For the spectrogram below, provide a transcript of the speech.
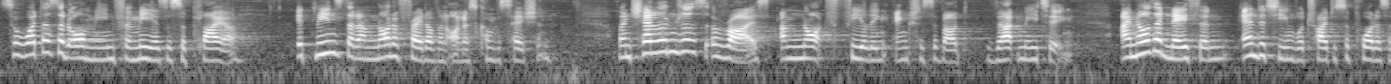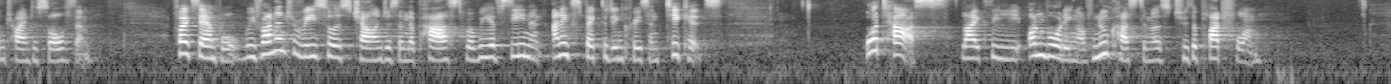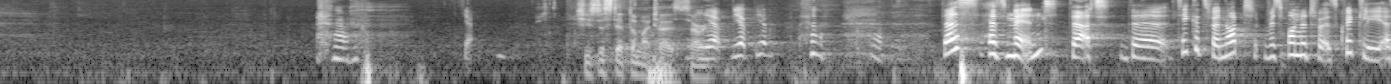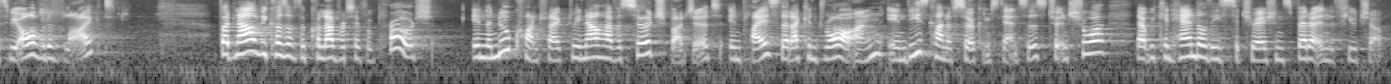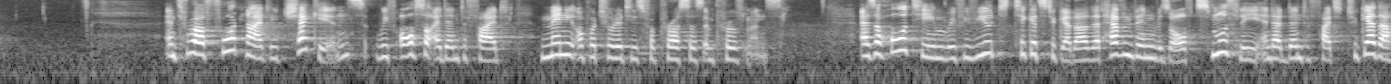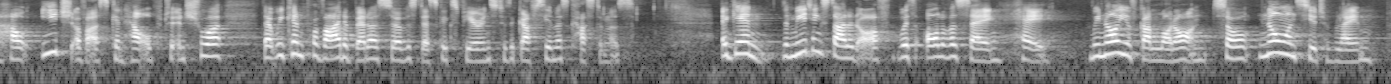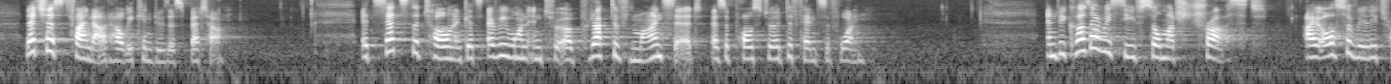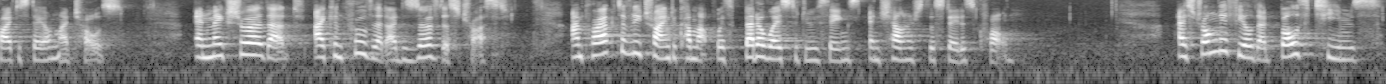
So what does it all mean for me as a supplier? It means that I'm not afraid of an honest conversation. When challenges arise, I'm not feeling anxious about that meeting. I know that Nathan and the team will try to support us in trying to solve them. For example, we've run into resource challenges in the past where we have seen an unexpected increase in tickets or tasks like the onboarding of new customers to the platform. yeah. She's just stepped on my toes, sorry. Yep, yep, yep. this has meant that the tickets were not responded to as quickly as we all would have liked. But now, because of the collaborative approach, in the new contract, we now have a search budget in place that I can draw on in these kind of circumstances to ensure that we can handle these situations better in the future. And through our fortnightly check-ins, we've also identified many opportunities for process improvements. As a whole team, we've reviewed tickets together that haven't been resolved smoothly and identified together how each of us can help to ensure that we can provide a better service desk experience to the GovCMS customers. Again, the meeting started off with all of us saying, hey, we know you've got a lot on, so no one's here to blame. Let's just find out how we can do this better. It sets the tone and gets everyone into a productive mindset as opposed to a defensive one. And because I receive so much trust, I also really try to stay on my toes and make sure that I can prove that I deserve this trust. I'm proactively trying to come up with better ways to do things and challenge the status quo. I strongly feel that both teams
